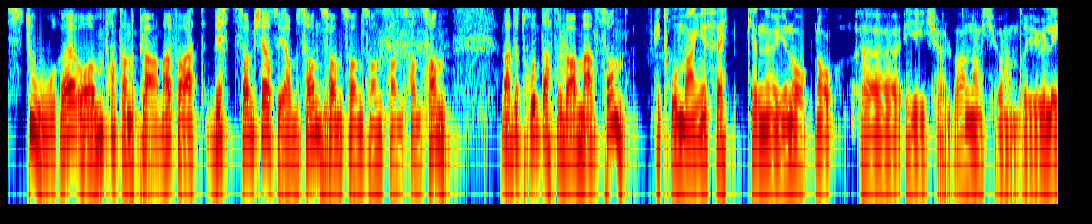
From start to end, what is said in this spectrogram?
store og omfattende planer for at hvis sånn skjer, så gjør vi sånn, sånn, sånn, sånn, sånn. sånn, sånn. Vi hadde trodd at det var mer sånn. Jeg tror mange fikk en øyenåpner uh, i kjølvannet av 22.07.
